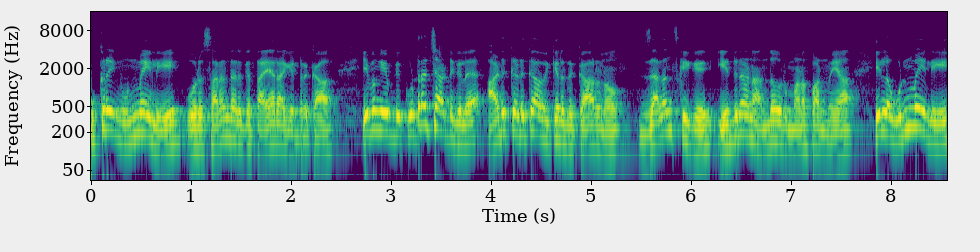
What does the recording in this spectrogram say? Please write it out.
உக்ரைன் உண்மையிலேயே ஒரு சரண்டருக்கு தயாராகிட்டு இருக்கா இவங்க இப்படி குற்றச்சாட்டுகளை அடுக்கடுக்கா வைக்கிறதுக்கு காரணம் ஜலன்ஸ்கிக்கு எதிரான அந்த ஒரு மனப்பான்மையா? இல்லை உண்மையிலேயே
